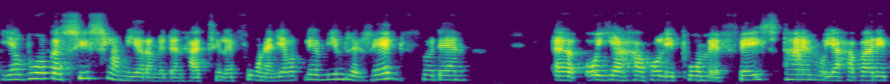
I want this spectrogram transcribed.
jag vågade syssla mer med den här telefonen. Jag blev mindre rädd för den Eh, och jag har hållit på med Facetime och jag har varit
